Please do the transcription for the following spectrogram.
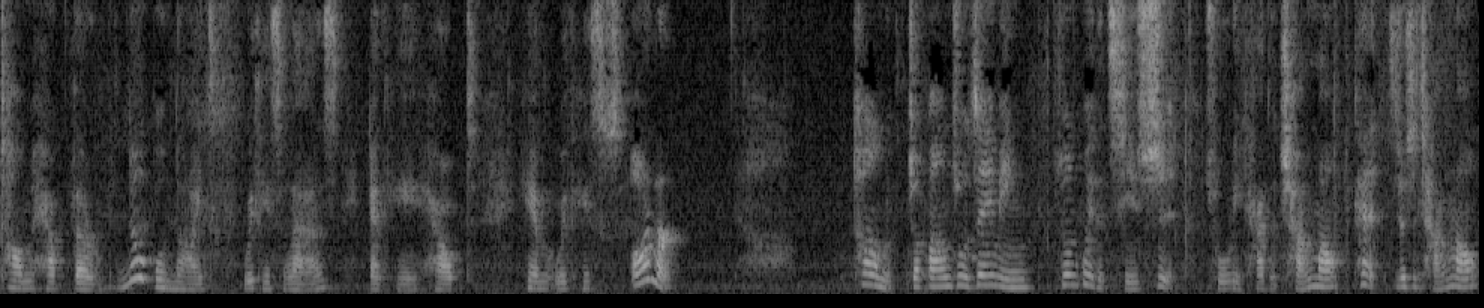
Tom helped the noble knight with his lance, and he helped him with his armor. Tom 就帮助这一名尊贵的骑士处理他的长矛，看，这就是长矛，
